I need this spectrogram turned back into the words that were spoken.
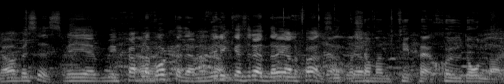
Ja, precis. Vi, vi sjabblar bort det där, men vi lyckas rädda det i alla fall. Så Vad kör man tipp här? 7 dollar?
